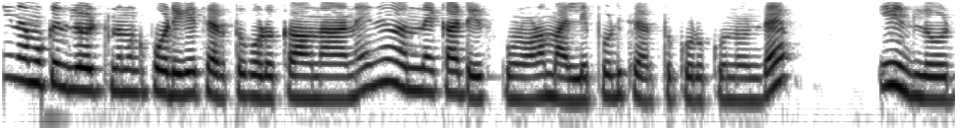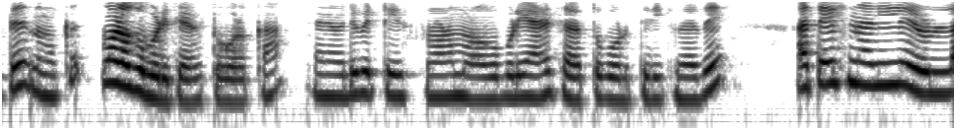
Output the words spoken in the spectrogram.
ഇനി നമുക്ക് ഇതിലോട്ട് നമുക്ക് പൊടികൾ ചേർത്ത് കൊടുക്കാവുന്നതാണ്. ഇനി ഒന്നേക്കാൾ ടീസ്പൂണോളം മല്ലിപ്പൊടി ചേർത്ത് കൊടുക്കുന്നുണ്ട്. ഇനി ഇതിലോട്ട് നമുക്ക് മുളക് പൊടി ചേർത്ത് കൊടുക്കാം. ഞാൻ ഒരു ടീസ്പൂണോളം മുളക് പൊടിയാണ് ചേർത്ത് കൊടുത്തിരിക്കുന്നത്. അത്യാവശ്യം നല്ലുള്ള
